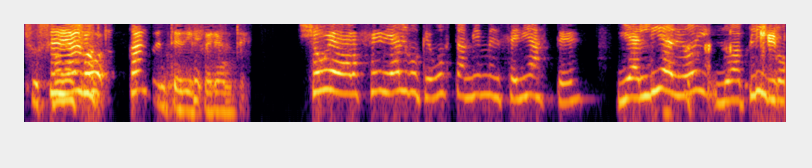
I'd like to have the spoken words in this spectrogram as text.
Sucede algo totalmente diferente. Yo voy a dar fe de algo que vos también me enseñaste, y al día de hoy lo aplico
